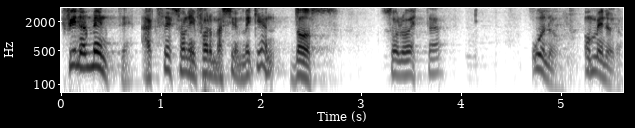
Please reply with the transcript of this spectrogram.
Finalmente, acceso a la información. Me quedan dos. Solo esta. Uno, un minuto.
